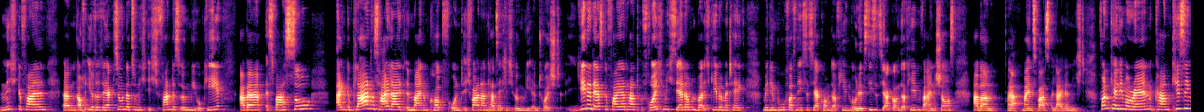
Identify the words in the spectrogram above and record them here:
nicht gefallen. Ähm, auch ihre Reaktion dazu nicht. Ich fand es irgendwie okay. Aber es war so ein geplantes Highlight in meinem Kopf und ich war dann tatsächlich irgendwie enttäuscht. Jeder, der es gefeiert hat, freue ich mich sehr darüber. Ich gebe Matt Haig mit dem Buch, was nächstes Jahr kommt, auf jeden oder jetzt dieses Jahr kommt, auf jeden Fall eine Chance. Aber ja, meins war es leider nicht. Von Kelly Moran kam Kissing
